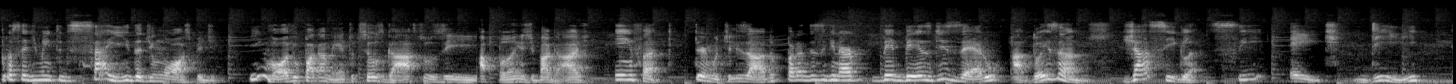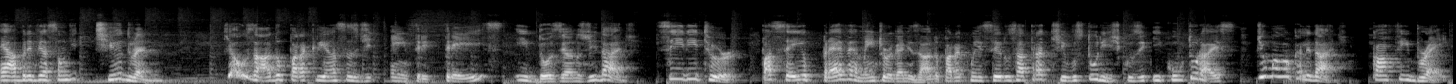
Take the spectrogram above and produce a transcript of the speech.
procedimento de saída de um hóspede e envolve o pagamento de seus gastos e apanhos de bagagem. Infant, termo utilizado para designar bebês de 0 a 2 anos. Já a sigla CHD é a abreviação de Children, usado para crianças de entre 3 e 12 anos de idade. City Tour passeio previamente organizado para conhecer os atrativos turísticos e culturais de uma localidade. Coffee Break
